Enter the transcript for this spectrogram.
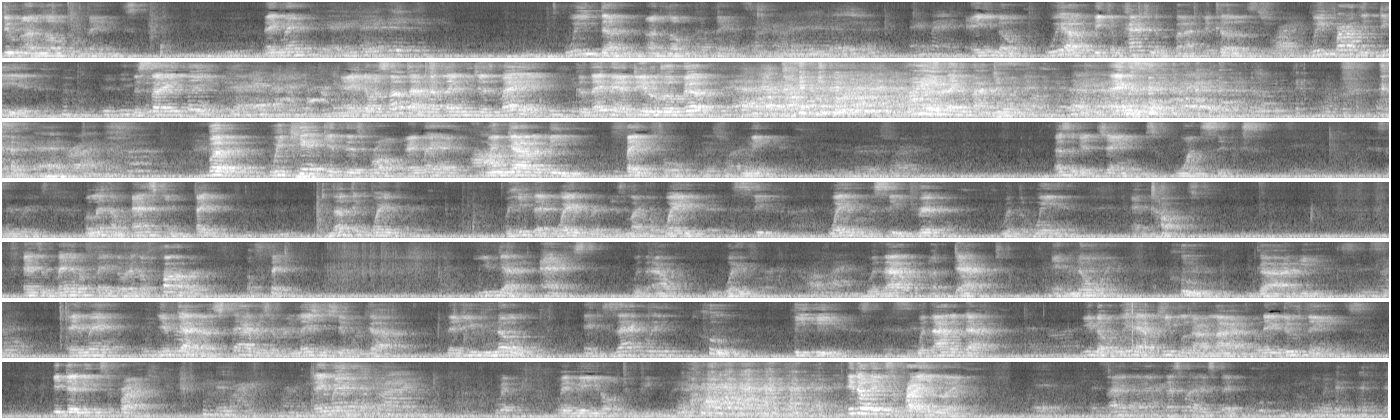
do unlovable things. Amen? We've done unlovable things. Amen. And you know, we ought to be compassionate about it because we probably did the same thing. And you know, and sometimes I think we just mad because they may have did a little better. I ain't thinking about doing that. But we can't get this wrong. Amen. We've got to be faithful men. Let's look at James 1 6. And it reads, But let him ask in faith, nothing wavering. For he that wavereth is like a wave that the sea, wave of the sea driven with the wind and tossed. As a man of faith or as a father of faith, you you gotta ask without wavering, without a doubt, and knowing who God is. Amen. You've got to establish a relationship with God that you know exactly who He is, without a doubt. You know, we have people in our lives when they do things, it doesn't even surprise you. Amen. May- Maybe you know two people. it don't even surprise you, like, I, I, that's what I expect.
